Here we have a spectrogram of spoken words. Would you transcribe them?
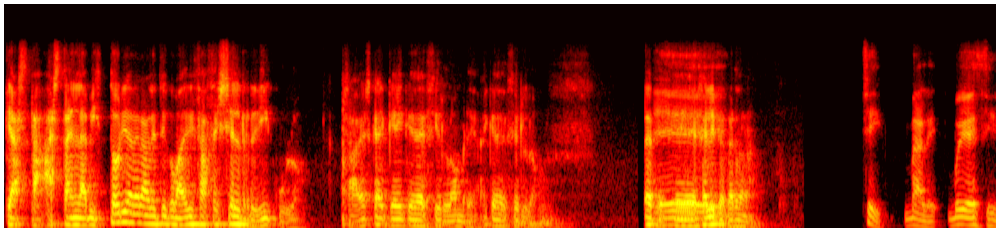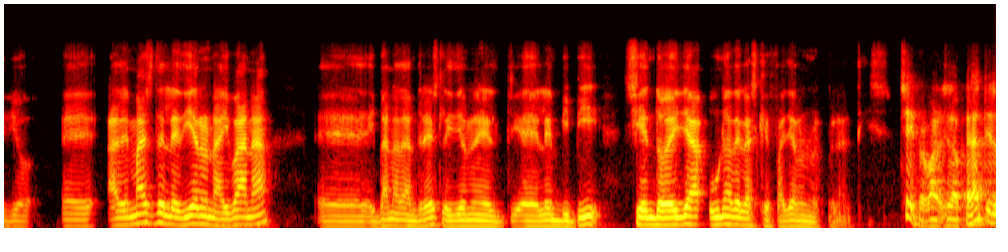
Que hasta, hasta en la victoria del Atlético de Madrid hacéis el ridículo. ¿Sabes? Que hay que, hay que decirlo, hombre, hay que decirlo. Pepe, eh, Eh, Felipe, perdona. Sí, vale, voy a decir yo. Eh, además de le dieron a Ivana, Ivana de Andrés, le dieron el, el MVP, siendo ella una de las que fallaron los penaltis. Sí, pero bueno, si los penaltis es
